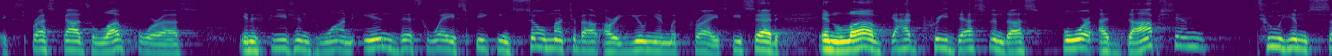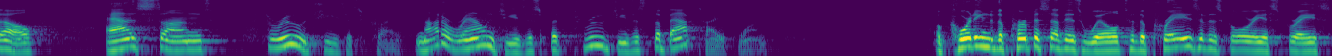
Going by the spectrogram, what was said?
expressed God's love for us in Ephesians 1 in this way, speaking so much about our union with Christ. He said, In love, God predestined us for adoption to himself as sons through Jesus Christ. Not around Jesus, but through Jesus, the baptized one. According to the purpose of his will, to the praise of his glorious grace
